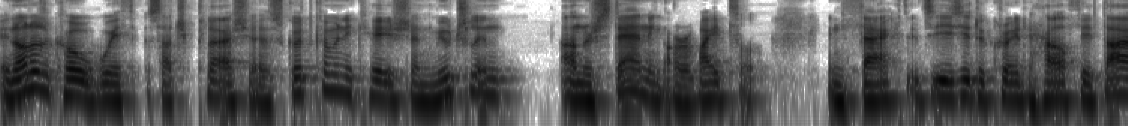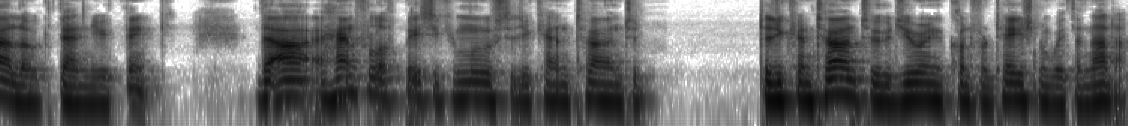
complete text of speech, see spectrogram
in order to cope with such clashes, good communication and mutual understanding are vital. In fact, it's easier to create a healthy dialogue than you think. There are a handful of basic moves that you can turn to that you can turn to during a confrontation with another.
